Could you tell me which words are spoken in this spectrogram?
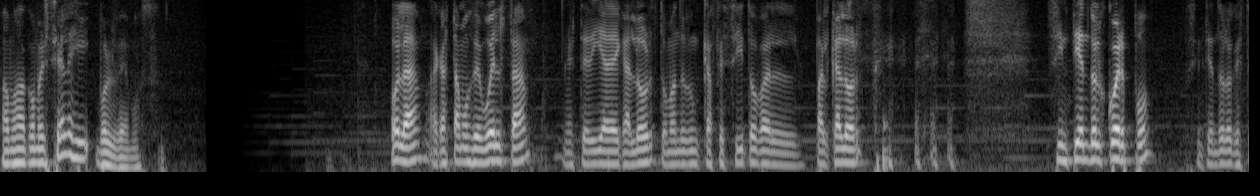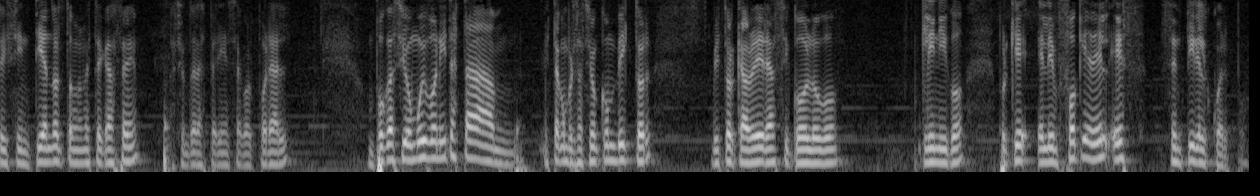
Vamos a comerciales y volvemos. Hola, acá estamos de vuelta en este día de calor, tomando un cafecito para el calor. sintiendo el cuerpo, sintiendo lo que estoy sintiendo al tomar este café, haciendo la experiencia corporal. Un poco ha sido muy bonita esta, esta conversación con Víctor, Víctor Cabrera, psicólogo clínico, porque el enfoque de él es sentir el cuerpo.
